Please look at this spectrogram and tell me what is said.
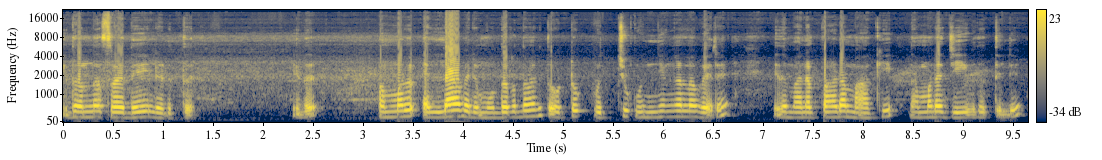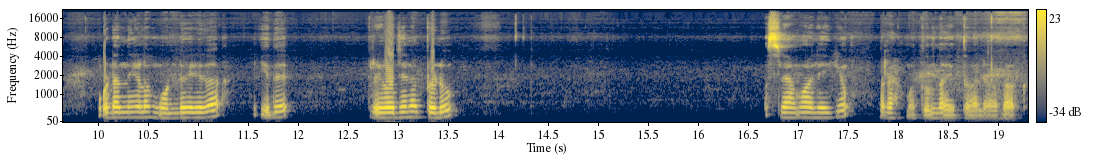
ഇതൊന്ന് ശ്രദ്ധയിലെടുത്ത് ഇത് നമ്മൾ എല്ലാവരും മുതിർന്നവർ തൊട്ട് കൊച്ചു കുഞ്ഞുങ്ങൾ വരെ ഇത് മനഃപ്പാഠമാക്കി നമ്മുടെ ജീവിതത്തിൽ ഉടനീളം കൊണ്ടുവരിക. ഇത് പ്രയോജനപ്പെടും. അസ്സാം വലൈക്കും വാബർക്കാത്തു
